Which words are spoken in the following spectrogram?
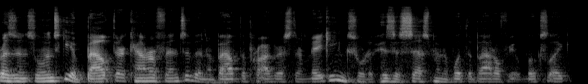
President Zelensky about their counteroffensive and about the progress they're making, sort of his assessment of what the battlefield looks like.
